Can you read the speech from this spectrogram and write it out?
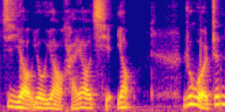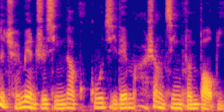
既要又要还要且要。如果真的全面执行，那估计得马上金分暴毙。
